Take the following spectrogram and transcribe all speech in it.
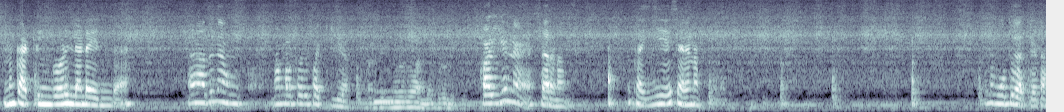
ഒന്നും കട്ടിങ് ബോർഡ് ഇല്ലാണ്ടായിരുന്നതാ അത് നമ്മൾക്കത് പറ്റില്ല. കൈ തന്നെ ശരണം. കയ്യേ ശരണം. മൂത്ത് വരട്ടെ കേട്ടോ.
